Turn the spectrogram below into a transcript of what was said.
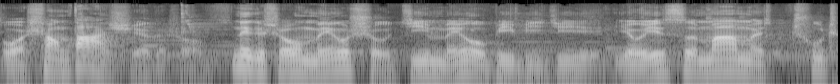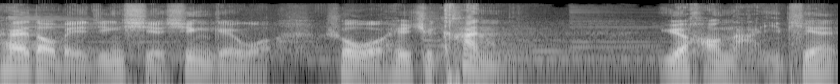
我上大学的时候，那个时候没有手机，没有 BB 机。有一次，妈妈出差到北京，写信给我，说我会去看你，约好哪一天。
